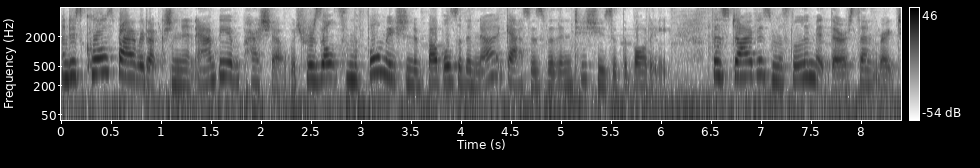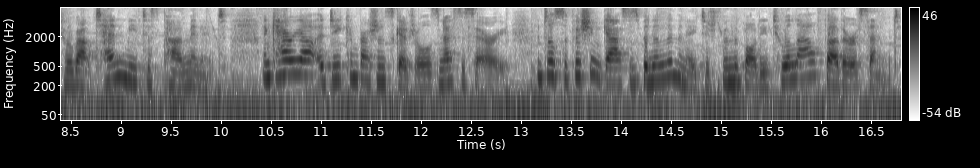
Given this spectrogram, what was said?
and is caused by a reduction in ambient pressure which results in the formation of bubbles of inert gases within tissues of the body. Thus divers must limit their ascent rate to about 10 meters per minute and carry out a decompression schedule as necessary until sufficient gas has been eliminated from the body to allow further ascent.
